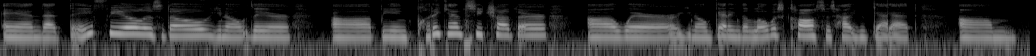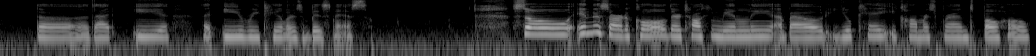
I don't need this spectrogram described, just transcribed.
and that they feel as though you know they're uh, being put against each other uh, where you know getting the lowest cost is how you get um, the that e that e retailer's business. So in this article, they're talking mainly about UK e-commerce brands Boohoo,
